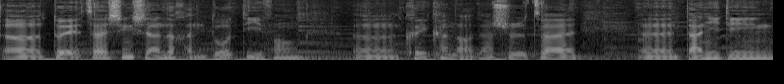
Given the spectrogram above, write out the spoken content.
呃，对，在新西兰的很多地方，嗯、可以看到，但是在，嗯、达尼丁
